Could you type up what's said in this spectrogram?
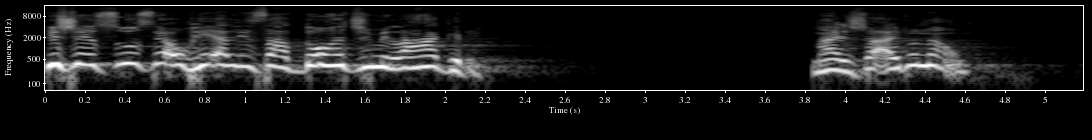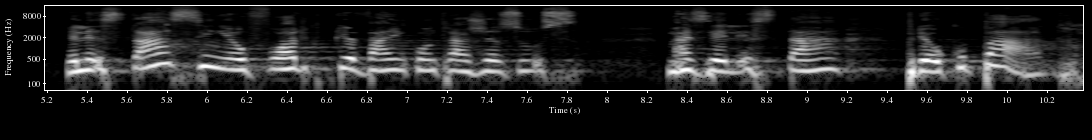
e Jesus é o realizador de milagre. Mas Jairo não. Ele está assim eufórico porque vai encontrar Jesus mas ele está preocupado.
